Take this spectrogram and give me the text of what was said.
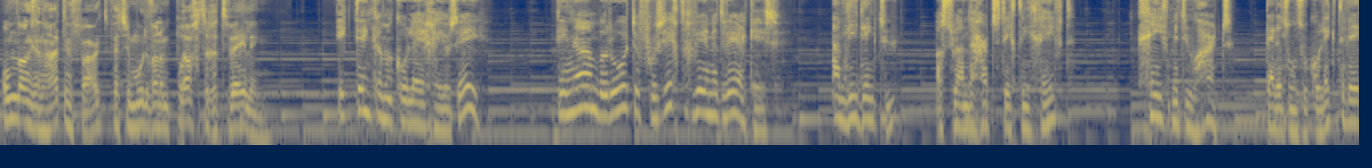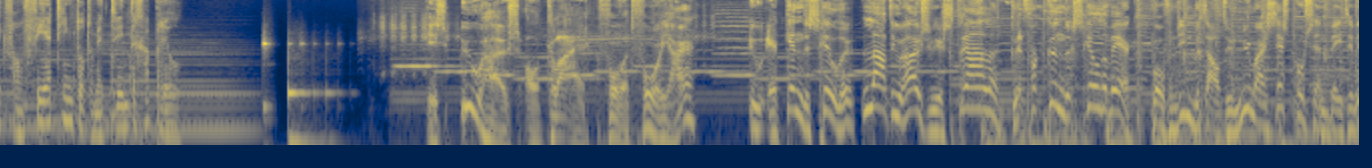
Ondanks een hartinfarct werd ze moeder van een prachtige tweeling... Ik denk aan mijn collega José. Die na een beroerte voorzichtig weer in het werk is. Aan wie denkt u als u aan de Hartstichting geeft? Geef met uw hart tijdens onze collecteweek van 14 tot en met 20 april. Is uw huis al klaar voor het voorjaar? Uw erkende schilder laat uw huis weer stralen met vakkundig schilderwerk. Bovendien betaalt u nu maar 6% btw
